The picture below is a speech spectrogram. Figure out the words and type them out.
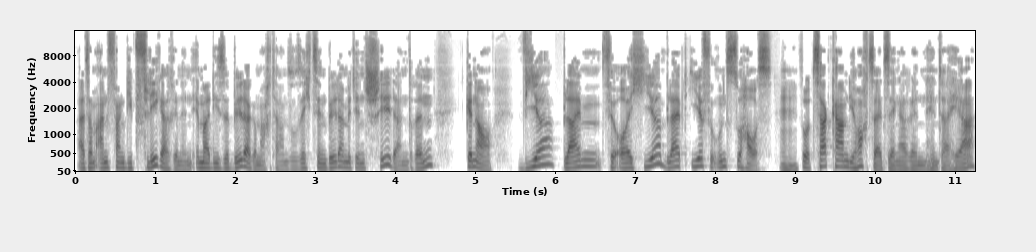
als am Anfang die Pflegerinnen immer diese Bilder gemacht haben, so 16 Bilder mit den Schildern drin. Genau, wir bleiben für euch hier, bleibt ihr für uns zu Hause. Mhm. So, zack, kamen die Hochzeitssängerinnen hinterher.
